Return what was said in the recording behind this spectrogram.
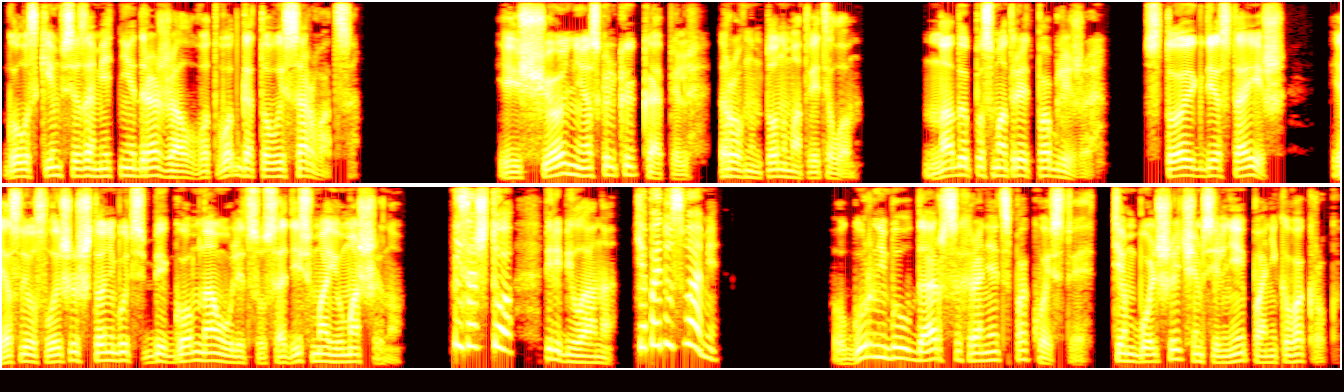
Голос Ким все заметнее дрожал, вот-вот готовый сорваться. «Еще несколько капель», — ровным тоном ответил он. «Надо посмотреть поближе. Стой, где стоишь. Если услышишь что-нибудь, бегом на улицу, садись в мою машину». «Ни за что!» — перебила она. «Я пойду с вами». У Гурни был дар сохранять спокойствие, тем больше, чем сильнее паника вокруг.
